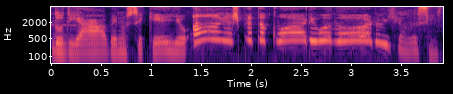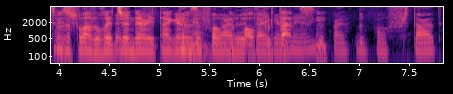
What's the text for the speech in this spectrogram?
do diabo e não sei o quê. E eu: Ah, é espetacular, eu adoro. E ela assim: Estamos a falar do Legendary Tiger Estamos Man. a falar do, Tiger Furtado, Man, do, do Paulo Furtado.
